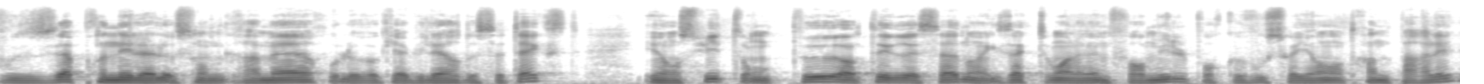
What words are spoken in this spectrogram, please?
vous apprenez la leçon de grammaire ou le vocabulaire de ce texte, et ensuite on peut intégrer ça dans exactement la même formule pour que vous soyez en train de parler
